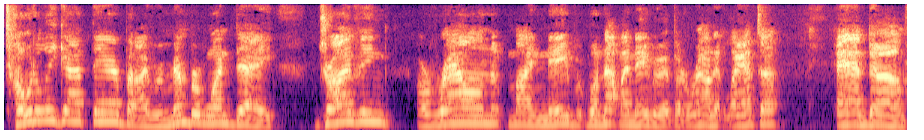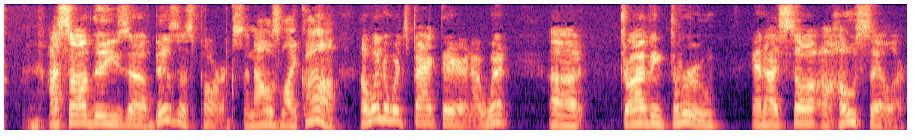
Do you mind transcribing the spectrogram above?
totally got there, but I remember one day driving around my neighbor, well, not my neighborhood, but around Atlanta, and um, I saw these uh, business parks, and I was like, oh, I wonder what's back there, and I went uh, driving through, and I saw a wholesaler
